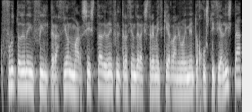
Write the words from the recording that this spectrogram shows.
fruto de una infiltración marxista, de una infiltración de la extrema izquierda en el movimiento justicialista,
